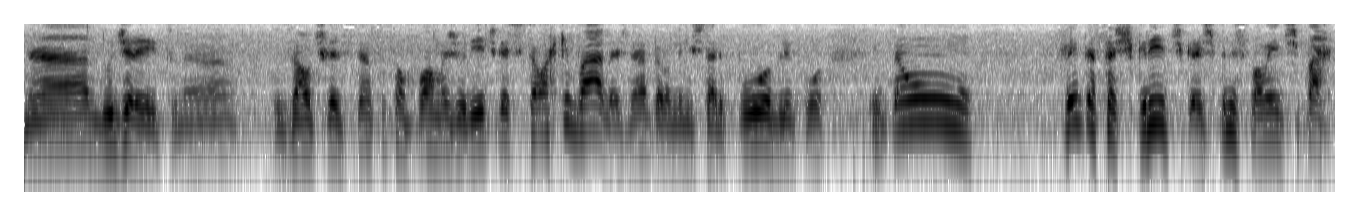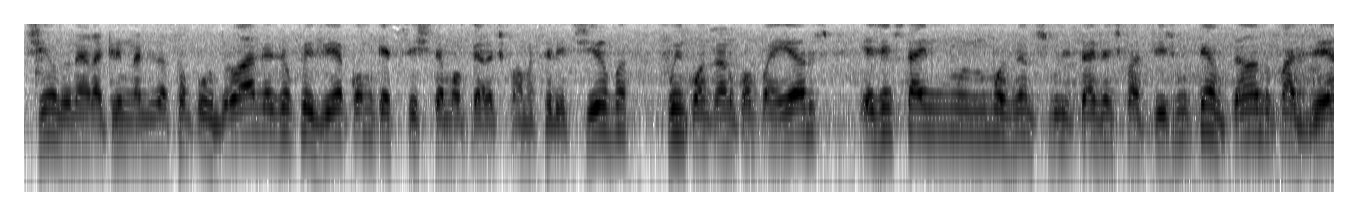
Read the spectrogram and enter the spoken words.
né, do direito. Né? Os autos-resistências são formas jurídicas que são arquivadas né, pelo Ministério Público. Então, Feitas essas críticas, principalmente partindo né, da criminalização por drogas, eu fui ver como que esse sistema opera de forma seletiva, fui encontrando companheiros e a gente está no movimento dos policiais antifascismo tentando fazer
